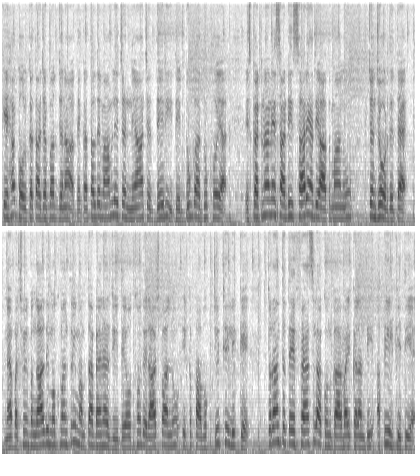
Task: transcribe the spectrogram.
ਕਿਹਾ, ਕੋਲਕਾਤਾ ਜਬਰ ਜਨਾਹ ਤੇ ਕਤਲ ਦੇ ਮਾਮਲੇ 'ਚ ਨਿਆਂ 'ਚ ਦੇਰੀ ਤੇ ਡੂੰਘਾ ਦੁੱਖ ਹੋਇਆ। ਇਸ ਘਟਨਾ ਨੇ ਸਾਡੀ ਸਾਰਿਆਂ ਦੀ ਆਤਮਾ ਨੂੰ ਝੰਜੋੜ ਦਿੱਤਾ ਹੈ। ਮੈਂ ਪੱਛਮੀ ਬੰਗਾਲ ਦੀ ਮੁੱਖ ਮੰਤਰੀ ਮਮਤਾ ਬੈਨਰਜੀ ਤੇ ਉੱਥੋਂ ਦੇ ਰਾਜਪਾਲ ਨੂੰ ਇੱਕ ਭਾਵੁਕ ਚਿੱਠੀ ਲਿਖ ਕੇ ਤੁਰੰਤ ਤੇ ਫੈਸਲਾਕੁਨ ਕਾਰਵਾਈ ਕਰਨ ਦੀ ਅਪੀਲ ਕੀਤੀ ਹੈ।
